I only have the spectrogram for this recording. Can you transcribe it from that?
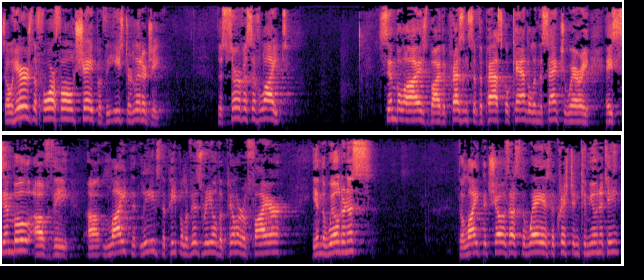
So here's the fourfold shape of the Easter liturgy the service of light, symbolized by the presence of the paschal candle in the sanctuary, a symbol of the uh, light that leads the people of Israel, the pillar of fire in the wilderness, the light that shows us the way is the Christian community.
